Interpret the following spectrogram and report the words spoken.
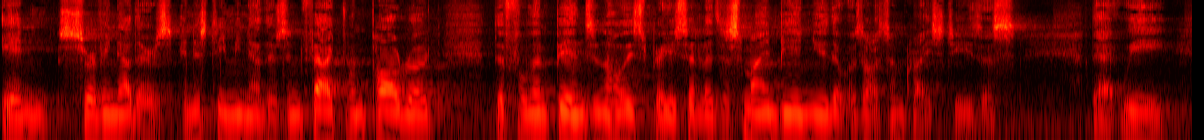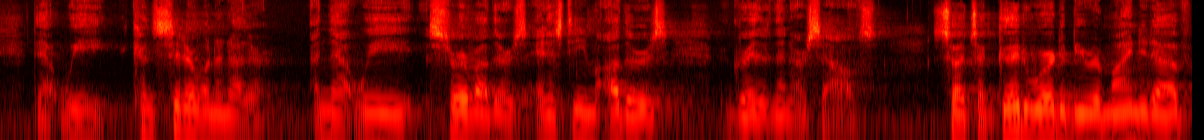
in serving others, in esteeming others. In fact, when Paul wrote the Philippians in the Holy Spirit, he said, Let this mind be in you that was also in Christ Jesus. That we that we consider one another and that we serve others and esteem others greater than ourselves. So it's a good word to be reminded of.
